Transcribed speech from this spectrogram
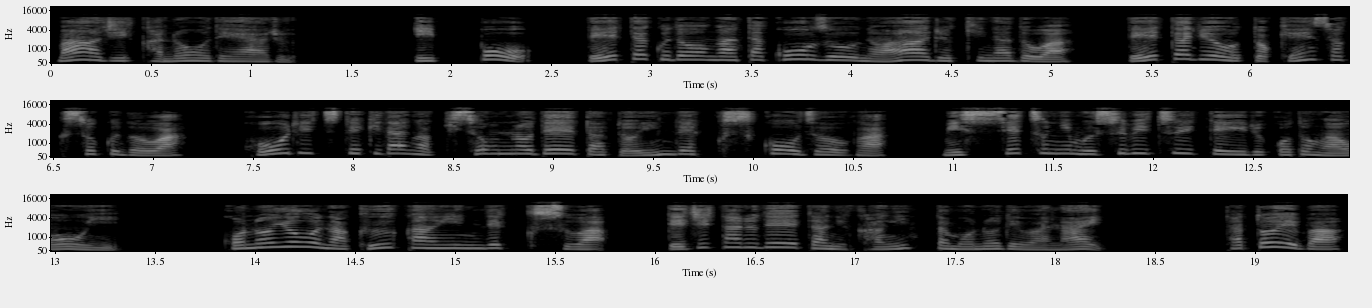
マージ可能である。一方、データ駆動型構造の R 機などはデータ量と検索速度は効率的だが既存のデータとインデックス構造が密接に結びついていることが多い。このような空間インデックスはデジタルデータに限ったものではない。例えば、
